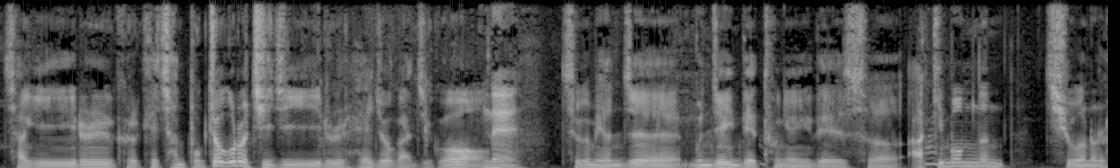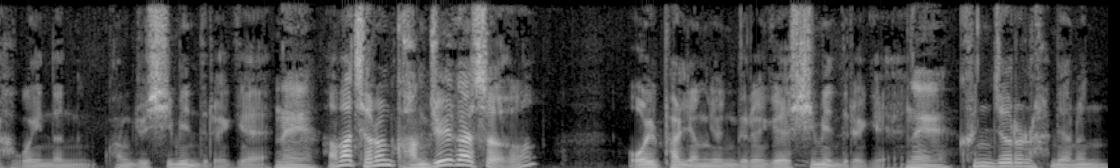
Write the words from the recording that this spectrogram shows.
자기를 그렇게 전폭적으로 지지를 해줘 가지고 네. 지금 현재 문재인 대통령에 대해서 아낌없는 지원을 하고 있는 광주 시민들에게 네. 아마 저는 광주에 가서 5.18 영령들에게 시민들에게 네. 큰절을 하면은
